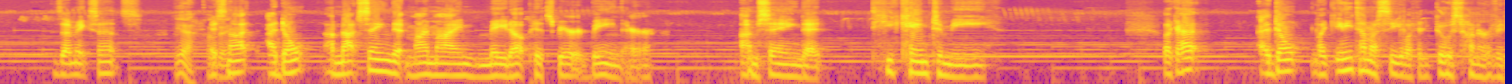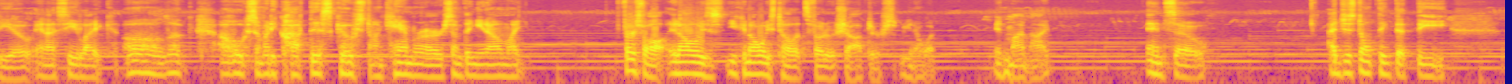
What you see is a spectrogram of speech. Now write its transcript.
Does that make sense? Yeah. Okay. It's not, I don't, I'm not saying that my mind made up his spirit being there. I'm saying that he came to me. Like, I, I don't like anytime I see like a ghost hunter video and I see like, oh, look, oh, somebody caught this ghost on camera or something, you know, I'm like, first of all, it always, you can always tell it's photoshopped or, you know what, in my mind. And so I just don't think that the,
